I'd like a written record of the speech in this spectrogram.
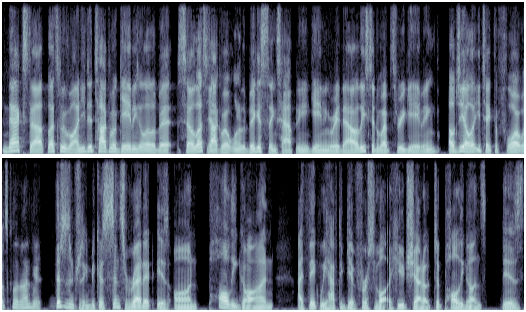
Next up, let's move on. You did talk about gaming a little bit. So let's yeah. talk about one of the biggest things happening in gaming right now, at least in Web3 gaming. LG, I'll let you take the floor. What's going on here? This is interesting because since Reddit is on Polygon, I think we have to give, first of all, a huge shout out to Polygon's biz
